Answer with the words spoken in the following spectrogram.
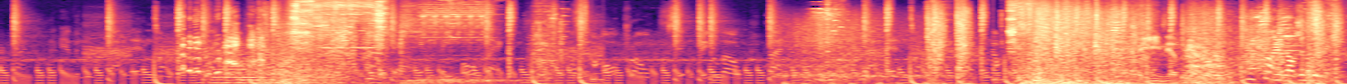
Już oni dobrze byli.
